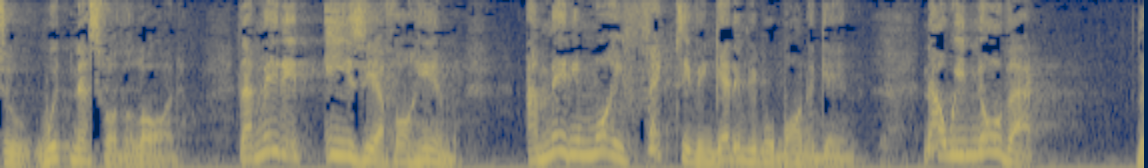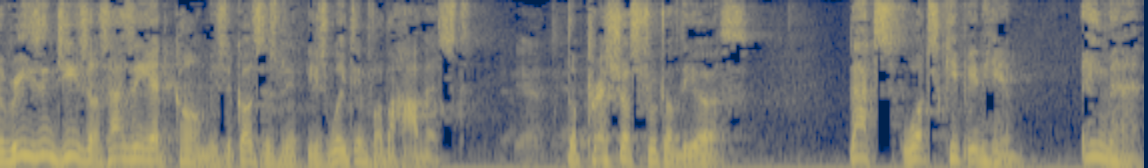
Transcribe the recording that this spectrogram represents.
to witness for the Lord, that made it easier for him and made him more effective in getting people born again. Yeah. Now we know that the reason Jesus hasn't yet come is because he's, he's waiting for the harvest. The precious fruit of the earth. That's what's keeping him. Amen.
